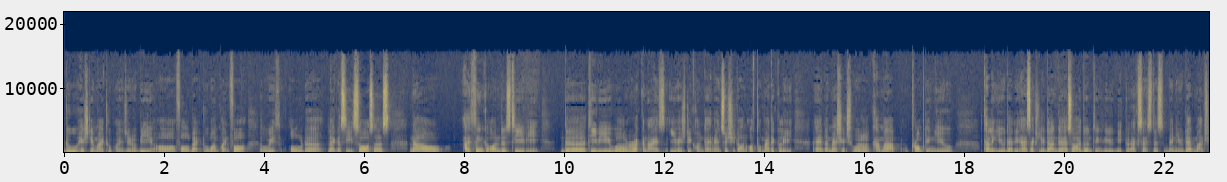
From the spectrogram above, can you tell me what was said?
do HDMI 2.0b or fall back to 1.4 with older legacy sources. Now, I think on this TV, the TV will recognize UHD content and switch it on automatically, and a message will come up prompting you telling you that it has actually done that. So I don't think you need to access this menu that much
